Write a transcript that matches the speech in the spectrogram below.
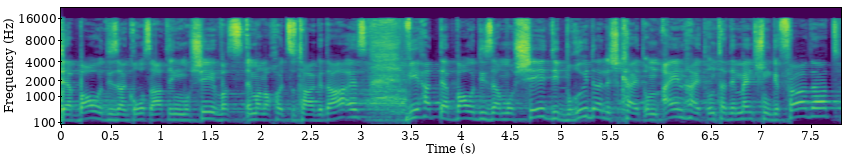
der Bau dieser großartigen Moschee, was immer noch heutzutage da ist, wie hat der Bau dieser Moschee die Brüderlichkeit und Einheit unter den Menschen gefördert?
